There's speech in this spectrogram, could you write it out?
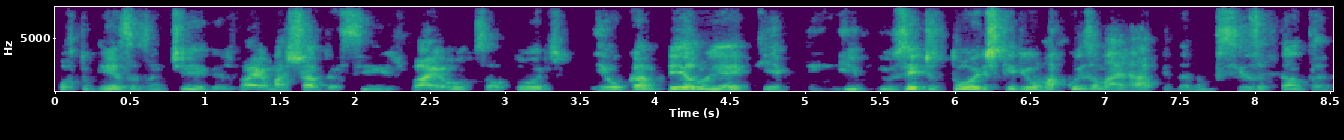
portuguesas antigas, vai a Machado de Assis, vai a outros autores. E o Campelo e a equipe e os editores queriam uma coisa mais rápida. Não precisa tanta,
